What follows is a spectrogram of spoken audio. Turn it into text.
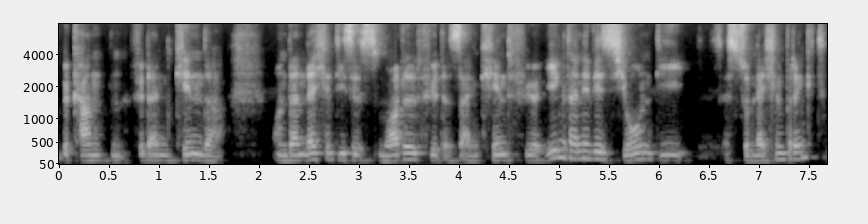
Bekannten, für deine Kinder. Und dann lächelt dieses Model für das, sein Kind für irgendeine Vision, die es zum Lächeln bringt.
